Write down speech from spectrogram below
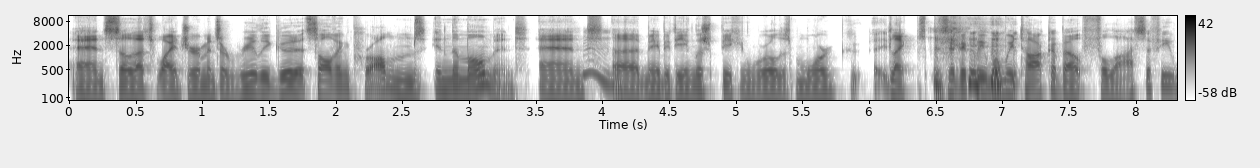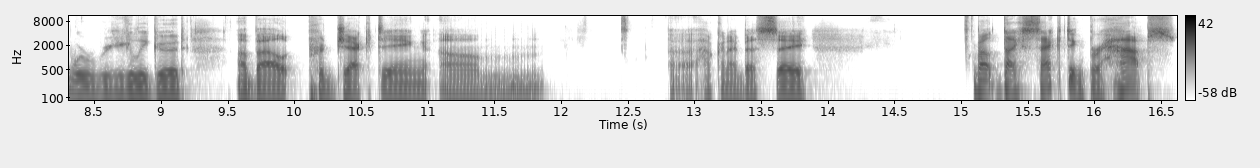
And so that's why Germans are really good at solving problems in the moment. And Hmm. uh, maybe the English speaking world is more like specifically when we talk about philosophy, we're really good about projecting, um, uh, how can I best say, about dissecting perhaps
